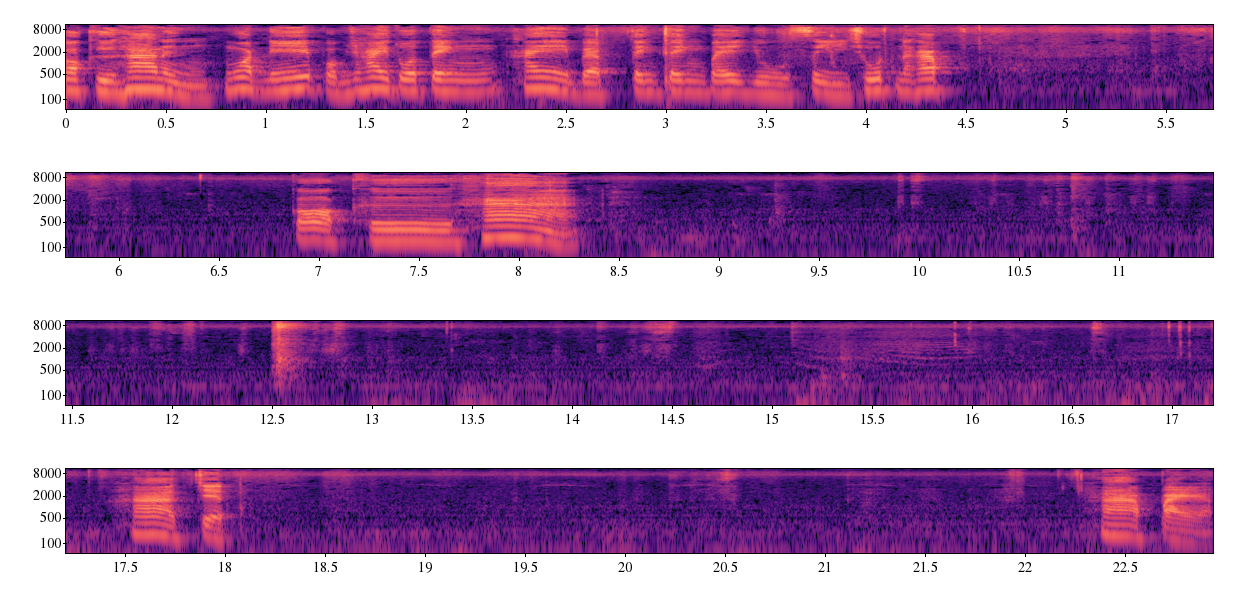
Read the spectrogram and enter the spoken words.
ก็คือ51งงวดนี้ผมจะให้ตัวเต็งให้แบบเต็งๆไปอยู่4ชุดนะครับ ก็คือ5ห้าเจ็ดห้าแปด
